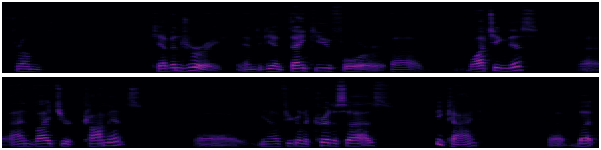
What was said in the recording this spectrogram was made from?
from Kevin Drury. And again, thank you for uh, watching this. Uh, I invite your comments. Uh, you know, if you're going to criticize, be kind. Uh, but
